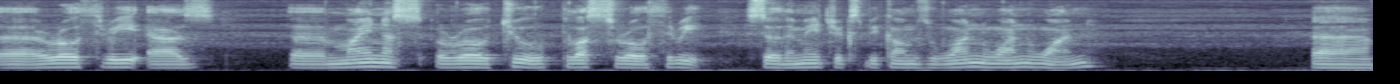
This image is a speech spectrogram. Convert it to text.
row 3 as minus row 2 plus row 3 so the matrix becomes 1 1 1 uh,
